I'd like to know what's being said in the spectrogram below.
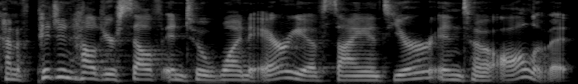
kind of pigeonholed yourself into one area of science you're into all of it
